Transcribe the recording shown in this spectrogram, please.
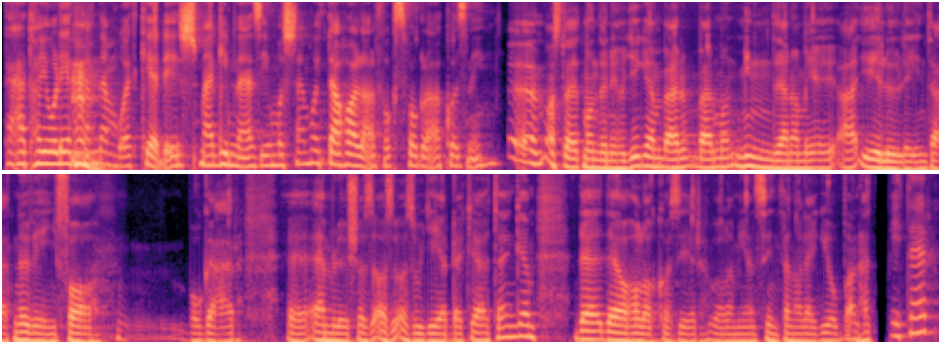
Tehát, ha jól értem, nem volt kérdés már gimnáziumban sem, hogy te a hallal fogsz foglalkozni. Azt lehet mondani, hogy igen, bár, bár minden, ami élőlény, tehát növény, fa, bogár, emlős, az, az, az úgy érdekelt engem, de, de a halak azért valamilyen szinten a legjobban. Hát... Péter?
